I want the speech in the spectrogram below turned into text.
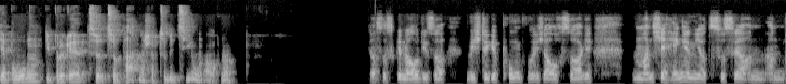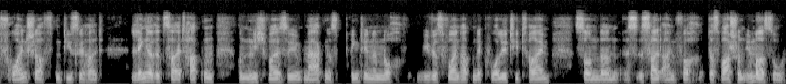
der Bogen, die Brücke zu, zur Partnerschaft, zur Beziehung auch. Ne? Das ist genau dieser wichtige Punkt, wo ich auch sage, manche hängen ja zu sehr an, an Freundschaften, die sie halt längere Zeit hatten und nicht, weil sie merken, es bringt ihnen noch, wie wir es vorhin hatten, eine Quality Time, sondern es ist halt einfach, das war schon immer so,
